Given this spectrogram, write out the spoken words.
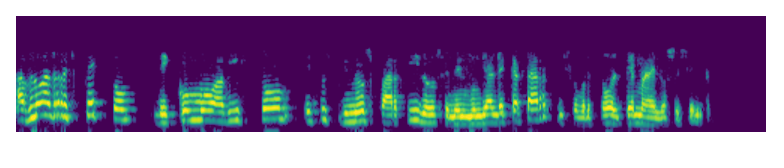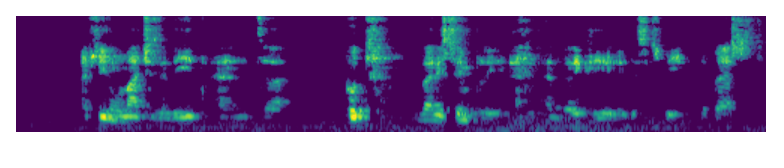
habló al respecto de cómo ha visto estos primeros partidos en el Mundial de Qatar y sobre todo el tema de los 60. I've seen all matches indeed, and uh, put very simply and, and very clearly, this has been the best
